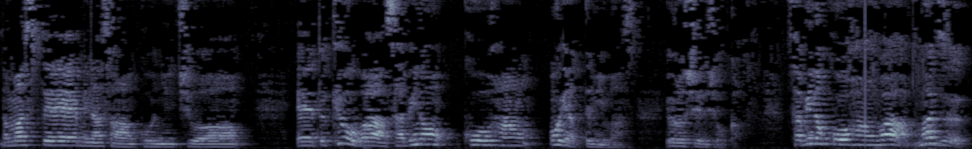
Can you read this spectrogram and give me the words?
ナマステ、皆さん、こんにちは。えっ、と、今日はサビの後半をやってみます。よろしいでしょうか？サビの後半は、まず、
